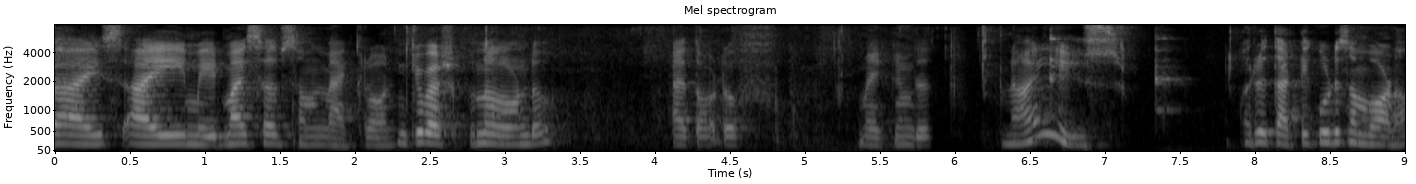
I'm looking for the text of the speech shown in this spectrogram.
guys I made myself some macaron എനിക്ക് വിശക്കുന്നതുകൊണ്ട് I thought of making this nice ഒരു തട്ടിക്കൂടി സംഭവമാണ്.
